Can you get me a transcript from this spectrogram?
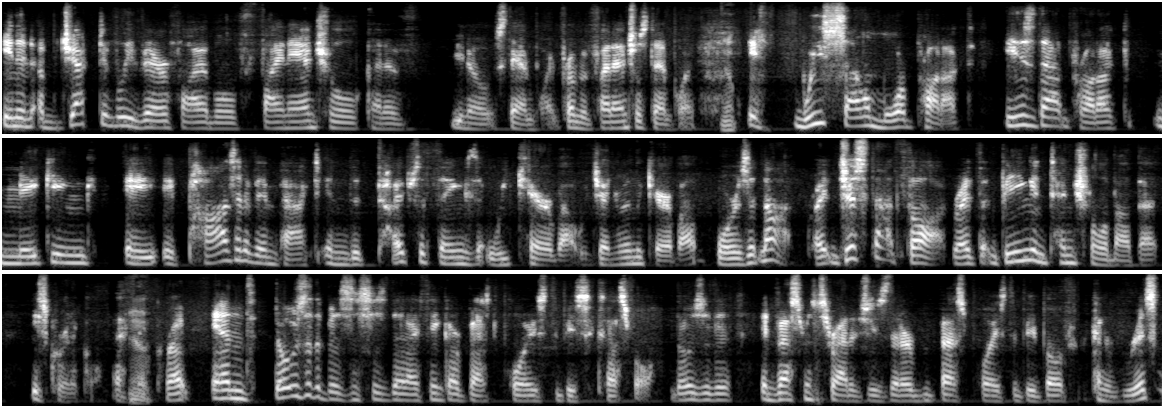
in an objectively verifiable financial kind of you know standpoint from a financial standpoint Yep. if we sell more product is that product making a, a positive impact in the types of things that we care about, we genuinely care about, or is it not? Right? Just that thought, right? That being intentional about that is critical, I Yeah. think, right? And those are the businesses that I think are best poised to be successful. Those are the investment strategies that are best poised to be both kind of risk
